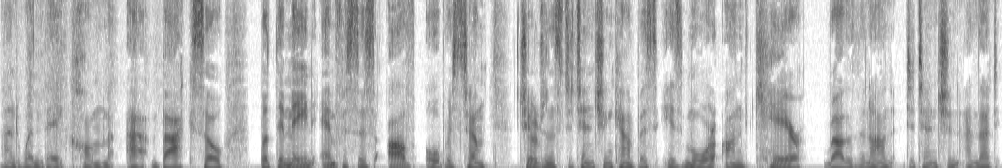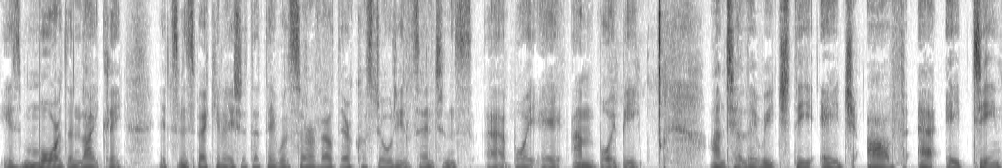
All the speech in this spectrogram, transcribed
and when they come uh, back. So, but the main emphasis of Oberstown Children's Detention Campus is more on care rather than on detention, and that is more than likely. It's been speculated that they will serve out their custodial sentence, uh, boy A and boy B, until they reach the age of uh, 18.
